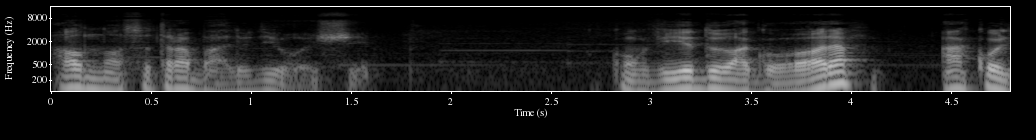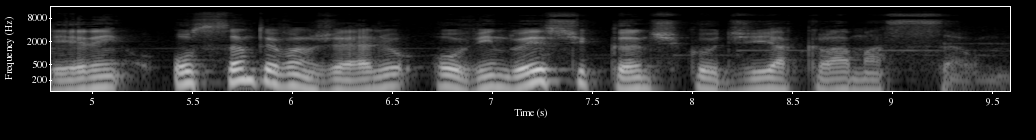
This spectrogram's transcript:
ao nosso trabalho de hoje. Convido agora a acolherem o Santo Evangelho ouvindo este cântico de aclamação.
